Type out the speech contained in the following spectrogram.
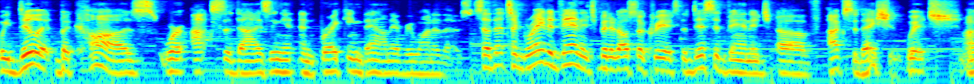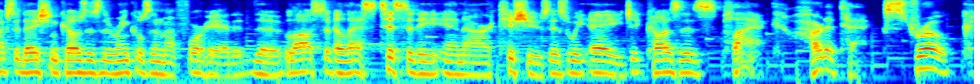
We do it because we're oxidizing it and breaking down every one of those. So that's a great advantage, but it also creates the disadvantage of oxidation, which oxidation causes the wrinkles in my forehead, the loss of elasticity in our tissues as we age. It causes plaque, heart attack stroke,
